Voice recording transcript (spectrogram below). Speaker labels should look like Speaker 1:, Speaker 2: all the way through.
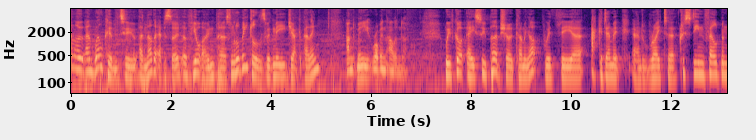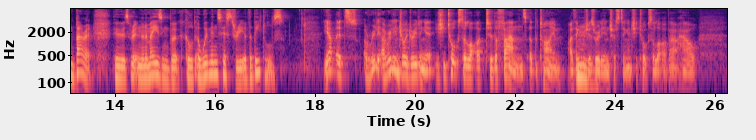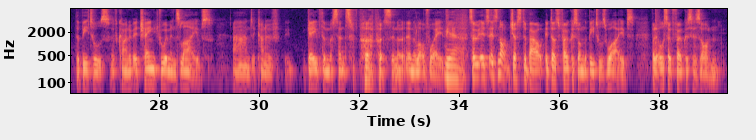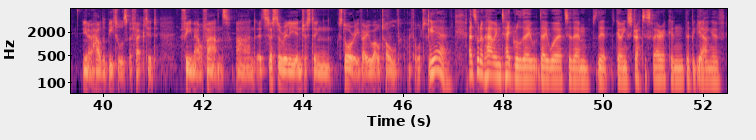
Speaker 1: Hello and welcome to another episode of Your Own Personal Beatles with me, Jack Pelling.
Speaker 2: And me, Robin Allender.
Speaker 1: We've got a superb show coming up with the uh, academic and writer Christine Feldman Barrett, who has written an amazing book called A Women's History of the Beatles.
Speaker 2: Yep, it's a really I really enjoyed reading it. She talks a lot to the fans at the time, I think, which is really interesting, and she talks a lot about how the Beatles have kind of it changed women's lives, and it kind of gave them a sense of purpose in a, in a lot of ways.
Speaker 1: Yeah.
Speaker 2: So it's it's not just about it does focus on the Beatles' wives, but it also focuses on you know how the Beatles affected female fans, and it's just a really interesting story, very well told. I thought.
Speaker 1: Yeah, and sort of how integral they they were to them the- going stratospheric and the beginning
Speaker 2: Yeah.
Speaker 1: of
